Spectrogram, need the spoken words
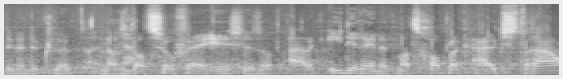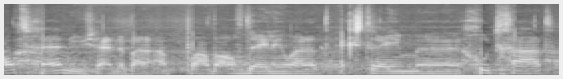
binnen de club. En als dat zover is, is dat eigenlijk iedereen het maatschappelijk uitstraalt. Hè. Nu zijn er bepaalde afdelingen waar het extreem eh, goed gaat.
